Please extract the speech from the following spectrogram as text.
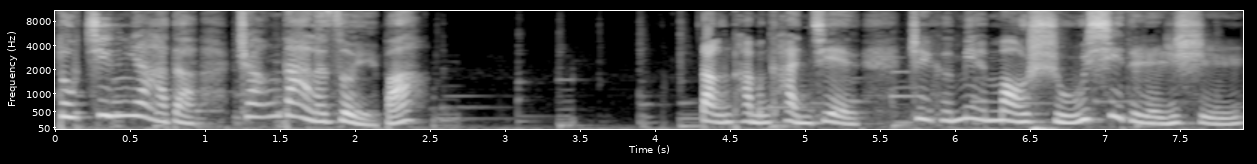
都惊讶的张大了嘴巴。当他们看见这个面貌熟悉的人时，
